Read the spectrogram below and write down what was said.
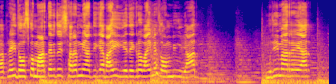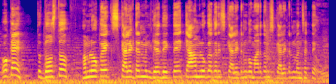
अपने ही दोस्त को मारते हुए तो शर्म नहीं आती क्या भाई? ये देख रहे हो भाई, मैं जॉम्बी हूँ यार। मुझे ही मार रहे हो यार। ओके तो दोस्तों, हम लोगों को एक स्केलेटन मिल गया। देखते हैं क्या हम लोग अगर स्केलेटन को मारे तो हम स्केलेटन बन सकते हैं।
